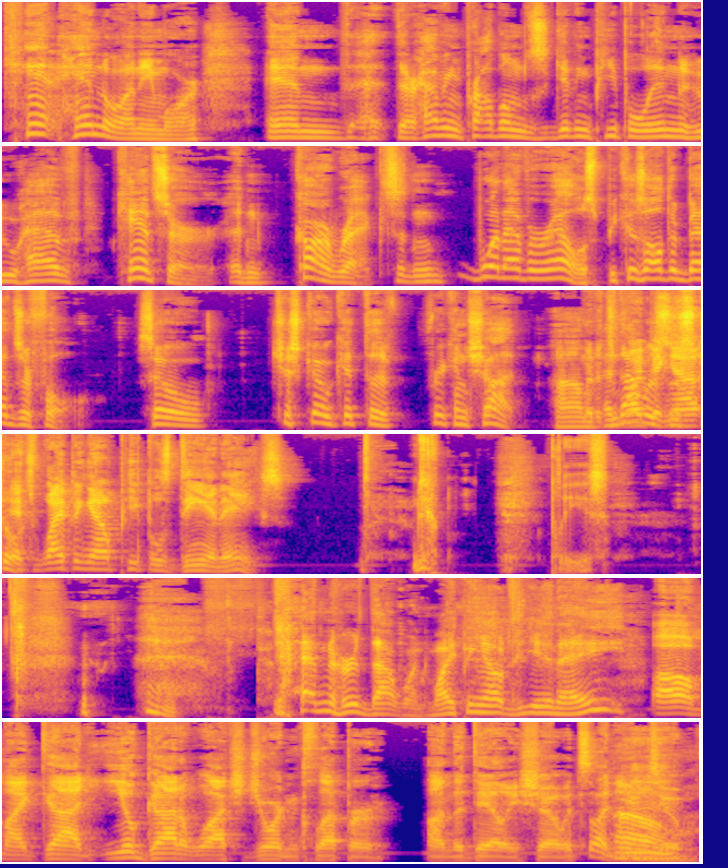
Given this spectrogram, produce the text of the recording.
can't handle anymore. And they're having problems getting people in who have cancer and car wrecks and whatever else because all their beds are full. So just go get the freaking shot. Um, But it's and that was wiping the out. story. It's wiping out people's DNAs. Please. I hadn't heard that one. Wiping out DNA? Oh my god, you gotta watch Jordan Klepper on the Daily Show. It's on Oh. YouTube.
